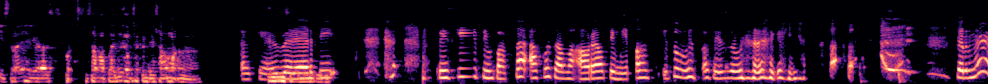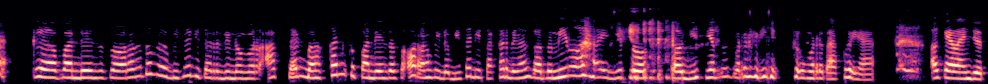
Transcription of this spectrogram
istilahnya ya sesama pelajar nggak bisa kerja sama lah. Oke, Kan bisa berarti Rizky tim fakta, aku sama Aurel tim mitos. Itu mitos sih sebenarnya kayaknya. Karena kepandaian seseorang tuh nggak bisa ditaruh di nomor absen, bahkan kepandaian seseorang tidak bisa ditakar dengan suatu nilai gitu. Logisnya tuh seperti itu menurut aku ya. Oke lanjut.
